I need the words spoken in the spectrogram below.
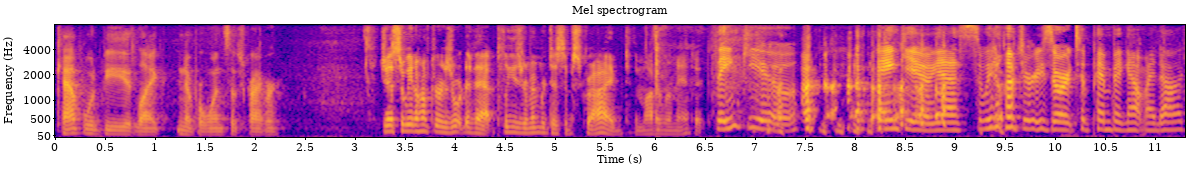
Cap would be like number one subscriber. Just so we don't have to resort to that, please remember to subscribe to the Modern Romantic. Thank you. Thank you. Yes, so we don't have to resort to pimping out my dog.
